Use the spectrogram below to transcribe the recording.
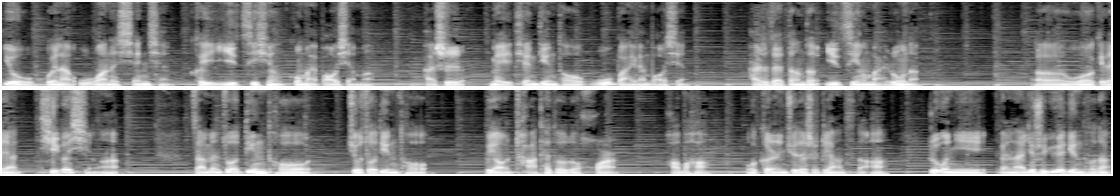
又回来五万的闲钱，可以一次性购买保险吗？还是每天定投五百元保险？还是再等等一次性买入呢？呃，我给大家提个醒啊，咱们做定投就做定投，不要插太多的花儿，好不好？我个人觉得是这样子的啊，如果你本来就是月定投的，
